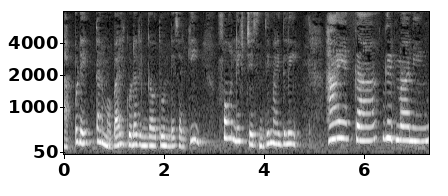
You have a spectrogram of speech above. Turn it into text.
అప్పుడే తన మొబైల్ కూడా రింగ్ అవుతూ ఉండేసరికి ఫోన్ లిఫ్ట్ చేసింది మైథిలి. హాయ్ అక్క గుడ్ మార్నింగ్.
